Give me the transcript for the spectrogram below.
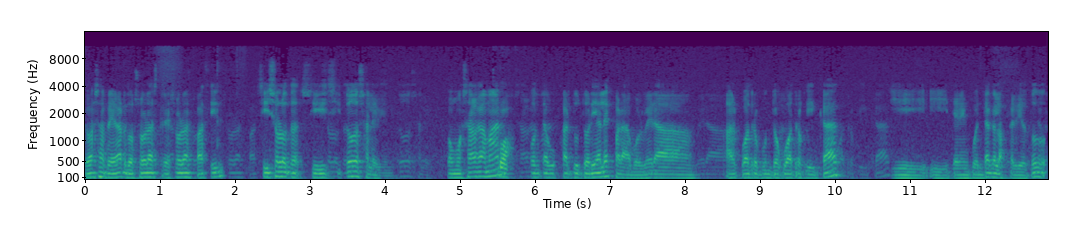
te vas a pegar dos horas, tres horas fácil, si, solo si, si todo sale bien. Como salga mal, ponte a buscar tutoriales para volver a, al 4.4 KitKat y, y ten en cuenta que lo has perdido todo.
